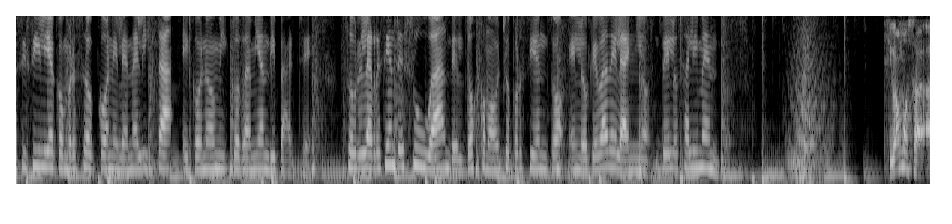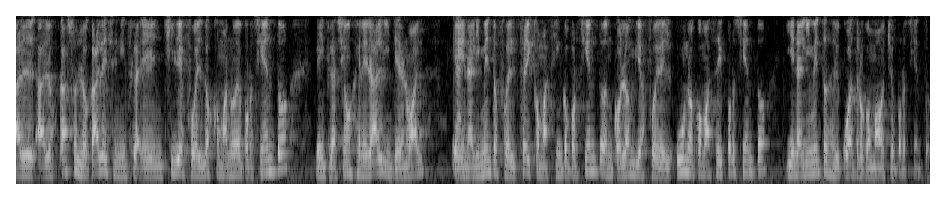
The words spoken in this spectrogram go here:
Sicilia conversó con el analista económico Damián Dipache sobre la reciente suba del 2,8% en lo que va del año de los alimentos. Si vamos a, los casos locales, en, Chile fue el 2,9%, la inflación general interanual En alimentos fue del 6,5%, en Colombia fue del 1,6% y en alimentos del 4,8%.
